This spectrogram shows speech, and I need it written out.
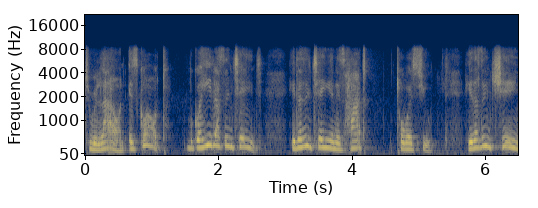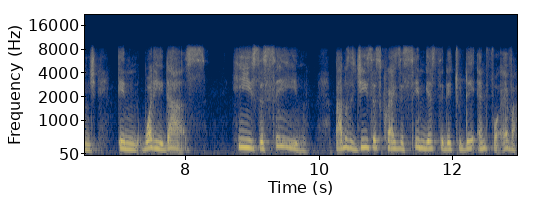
to rely on is God because He doesn't change. He doesn't change in His heart towards you, He doesn't change in what He does. He is the same. Bible says Jesus Christ the same yesterday, today, and forever.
